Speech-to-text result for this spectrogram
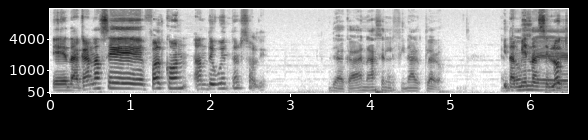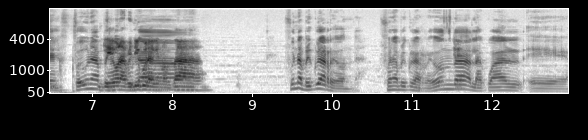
eh, de acá nace Falcon and the Winter Soldier. De acá nace en el final, claro. Y también nace Loki. Fue una Y es una película que nos da. Fue una película redonda. Fue una película redonda, la cual eh,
